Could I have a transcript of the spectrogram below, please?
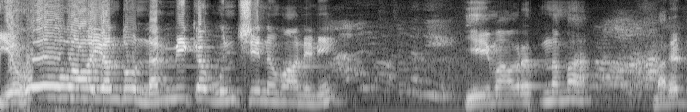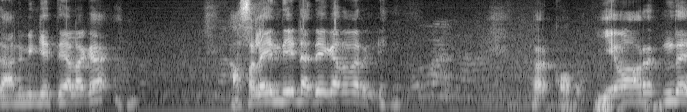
యహోవాయందు నమ్మిక ఉంచిన వాణిని ఏమావరుతుందమ్మా? మరే దాని మింగెత్తే ఎలాగా? అసలైంది ఏంటి అదే కదా మరి? మరి కోపం. ఏం ఆవరెత్తుంది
